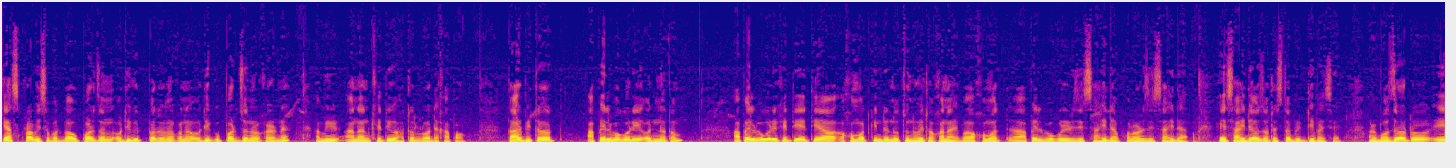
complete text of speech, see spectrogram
কেছ ক্ৰপ হিচাপত বা উপাৰ্জন অধিক উৎপাদনৰ কাৰণে অধিক উপাৰ্জনৰ কাৰণে আমি আন আন খেতিও হাতত লোৱা দেখা পাওঁ। তাৰ ভিতৰত আপেল বগৰী অন্যতম। আপেল বগৰী খেতি এতিয়া অসমত কিন্তু নতুন হৈ থকা নাই বা অসমত আপেল বগৰীৰ যি চাহিদা ফলৰ যি চাহিদা সেই চাহিদাও যথেষ্ট বৃদ্ধি পাইছে। আৰু বজাৰতো এই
